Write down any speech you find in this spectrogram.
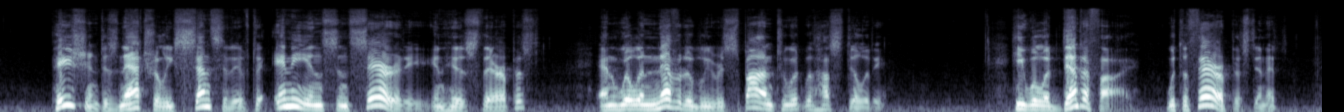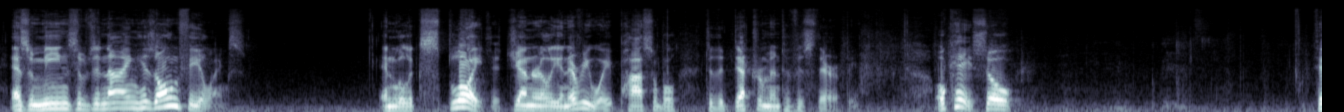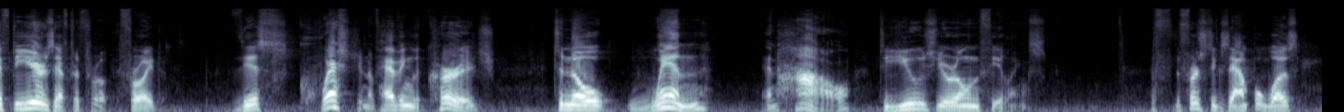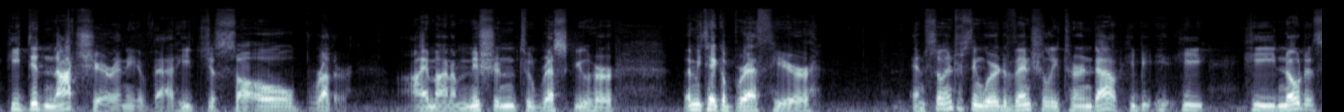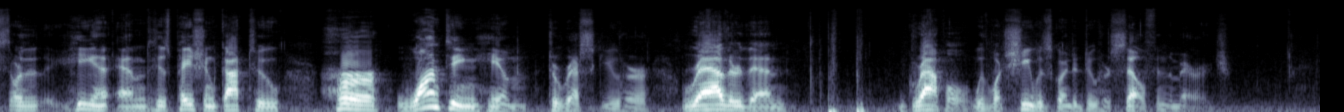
patient is naturally sensitive to any insincerity in his therapist and will inevitably respond to it with hostility. He will identify with the therapist in it as a means of denying his own feelings and will exploit it generally in every way possible to the detriment of his therapy. Okay, so 50 years after Freud, this question of having the courage to know when and how to use your own feelings. The, the first example was he did not share any of that. He just saw, oh, brother, I'm on a mission to rescue her. Let me take a breath here. And so interesting where it eventually turned out. He, he, he noticed, or he and his patient got to her wanting him to rescue her rather than grapple with what she was going to do herself in the marriage.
